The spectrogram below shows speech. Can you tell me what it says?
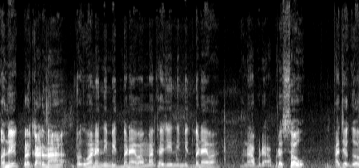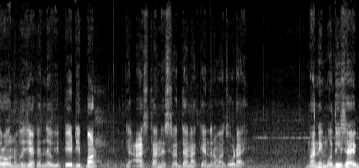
અનેક પ્રકારના ભગવાને નિમિત્ત બનાવ્યા, માતાજી નિમિત્ત બનાવ્યા અને આપણે આપણે સૌ આજે ગૌરવ અનુભવીએ છે કે નવી પેઢી પણ એ આસ્થાને શ્રદ્ધાના કેન્દ્રમાં જોડાય. માની મોદી સાહેબ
